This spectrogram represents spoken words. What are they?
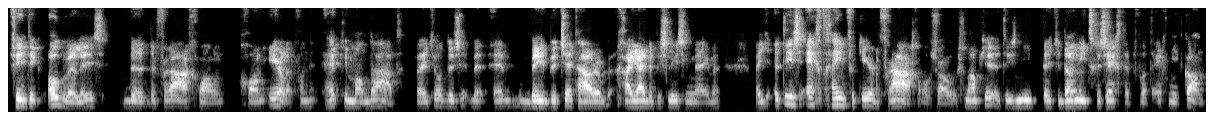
Vind ik ook wel eens de, de vraag gewoon, gewoon eerlijk, van heb je mandaat? Weet je wel, dus eh, ben je budgethouder, ga jij de beslissing nemen? Weet je, het is echt geen verkeerde vraag of zo, snap je? Het is niet dat je dan iets gezegd hebt wat echt niet kan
